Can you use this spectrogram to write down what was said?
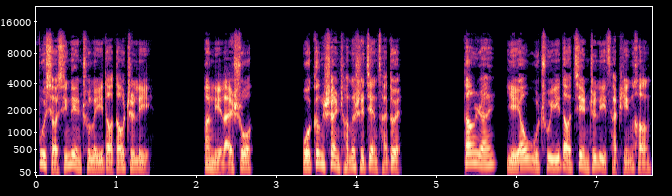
不小心练出了一道刀之力。按理来说，我更擅长的是剑才对。”当然也要悟出一道剑之力才平衡。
